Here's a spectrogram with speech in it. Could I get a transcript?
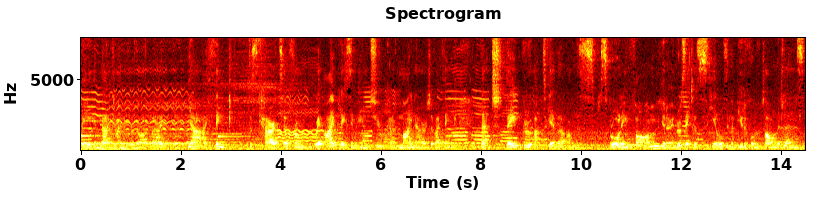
there in that kind of regard. But I, yeah, I think this character from where I place him into kind of my narrative. I think that they grew up together on this sprawling farm, you know, in Rosetta's Hills in the beautiful Natal Midlands,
